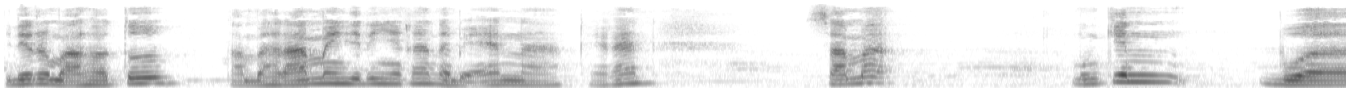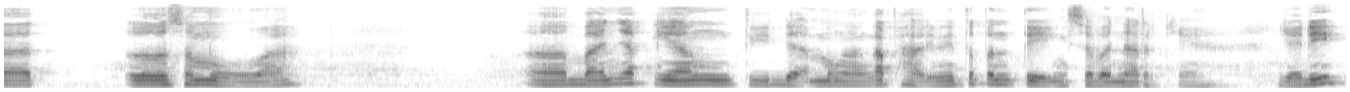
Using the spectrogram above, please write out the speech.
Jadi rumah lo tuh tambah ramai jadinya kan lebih enak ya kan? Sama mungkin buat lo semua uh, banyak yang tidak menganggap hal ini tuh penting sebenarnya. Jadi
